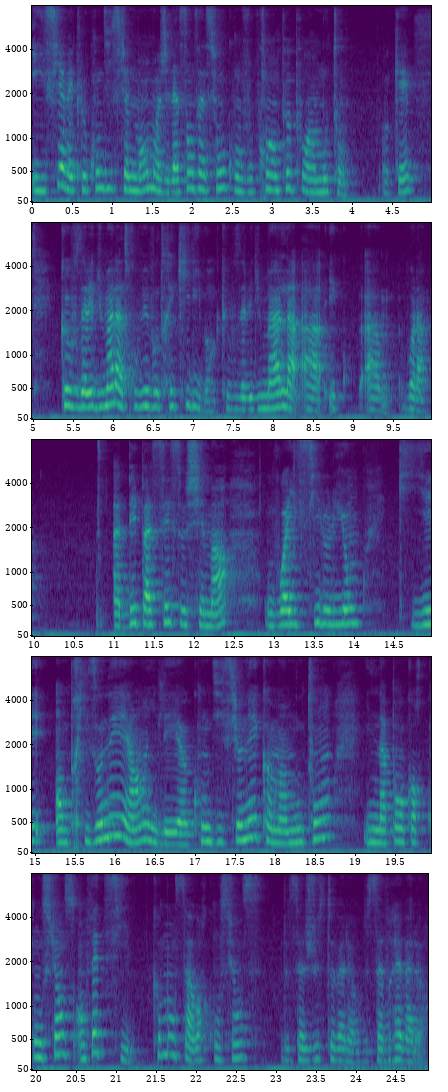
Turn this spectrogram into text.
Et ici, avec le conditionnement, moi j'ai la sensation qu'on vous prend un peu pour un mouton. que vous avez du mal à trouver votre équilibre, que vous avez du mal à, voilà, à dépasser ce schéma. On voit ici le lion qui est emprisonné, hein, il est euh, conditionné comme un mouton, il n'a pas encore conscience. En fait, s'il commence à avoir conscience, de sa juste valeur, de sa vraie valeur.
